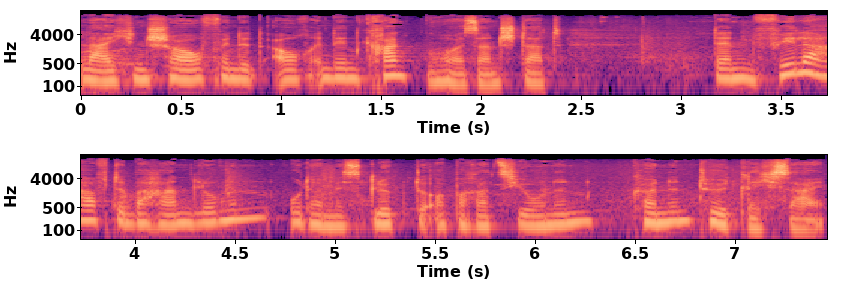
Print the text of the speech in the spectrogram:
Leichenschau findet auch in den Krankenhäusern statt. Denn fehlerhafte Behandlungen oder missglückte Operationen können tödlich sein.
